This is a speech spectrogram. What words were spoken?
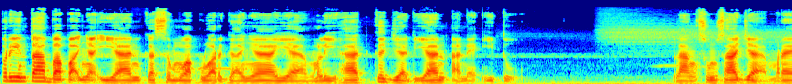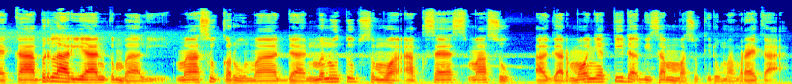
Perintah bapaknya Ian ke semua keluarganya yang melihat kejadian aneh itu. Langsung saja mereka berlarian kembali masuk ke rumah dan menutup semua akses masuk agar monyet tidak bisa memasuki rumah mereka.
